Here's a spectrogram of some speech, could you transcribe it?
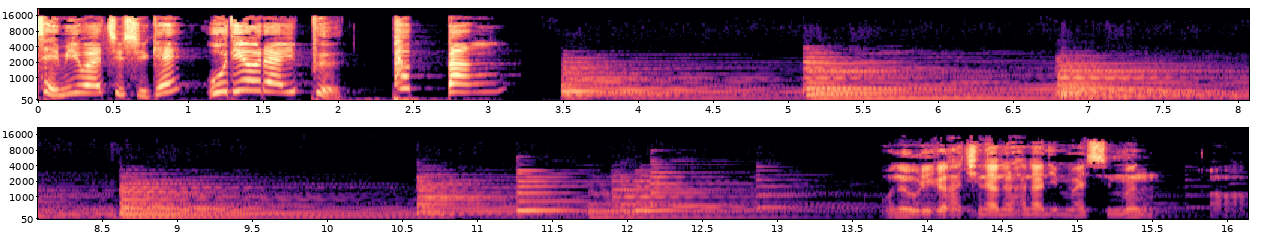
재미와 지식의 오디오 라이프 팟빵 오늘 우리가 같이 나눌 하나님 말씀은 어,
